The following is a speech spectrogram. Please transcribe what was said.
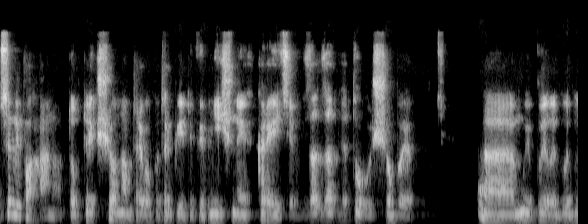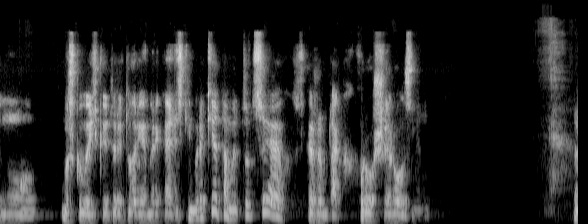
Це непогано. Тобто, якщо нам треба потерпіти північних корейців за, для того, щоб е, ми били глибину московицької території американськими ракетами, то це, скажімо так, хороший розмін. Е,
